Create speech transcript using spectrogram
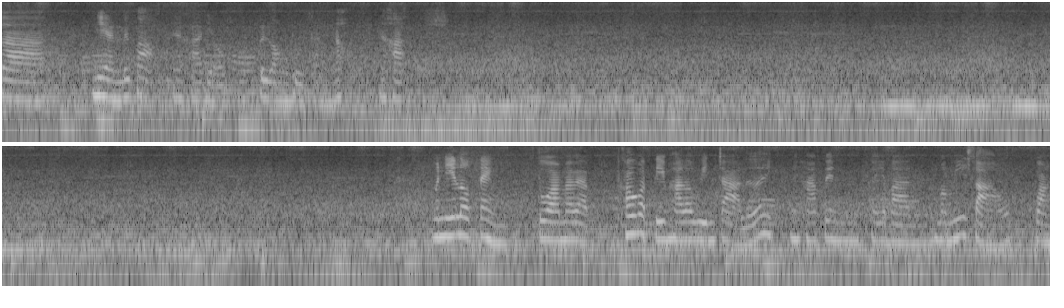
จะเนียนหรือเปล่านะคะ เดี๋ยวไปลองดูกันเนาะนะคะวันนี้เราแต่งตัวมาแบบเข้ากับธีมฮาโลวีนจ๋าเลยนะคะ เป็นพยาบาลมัมมี่สาว กวาง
